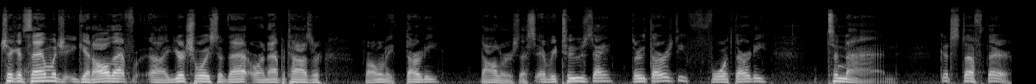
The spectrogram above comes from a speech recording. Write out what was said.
chicken sandwich. You get all that, for, uh, your choice of that or an appetizer for only thirty dollars. That's every Tuesday through Thursday, four thirty to nine. Good stuff there.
